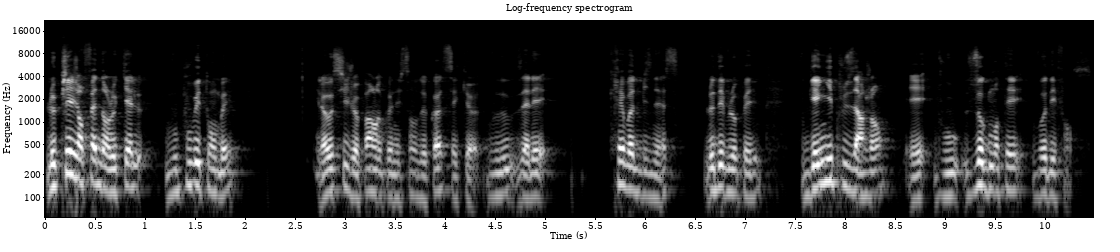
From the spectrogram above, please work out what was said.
Le piège en fait dans lequel vous pouvez tomber, et là aussi je parle en connaissance de code, c'est que vous allez créer votre business, le développer, vous gagnez plus d'argent et vous augmentez vos défenses.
